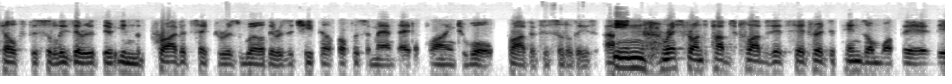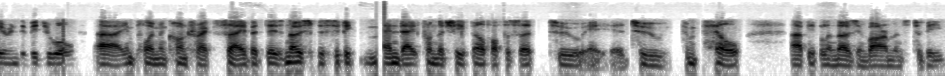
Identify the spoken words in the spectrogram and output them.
health facilities, there, there, in the private sector as well, there is a chief health officer mandate applying to all private facilities. Uh, in restaurants, pubs, clubs, etc., it depends on what their their individual uh, employment contracts say, but there's no specific mandate from the chief health officer to uh, to compel uh, people in those environments to be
